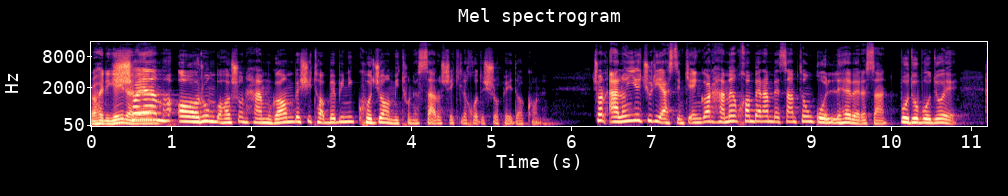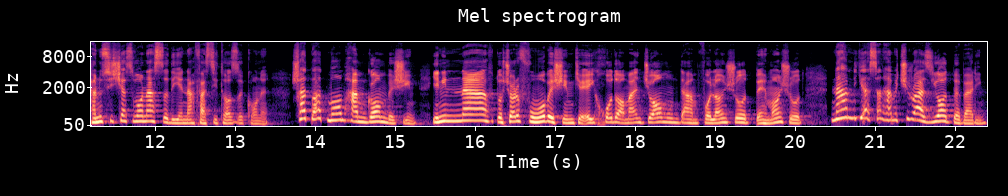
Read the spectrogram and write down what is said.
راه دیگه ای داره؟ شاید هم آروم باهاشون همگام بشی تا ببینی کجا می‌تونه سر و شکل خودش رو پیدا کنه. چون الان یه جوری هستیم که انگار همه می‌خوان برن به سمت اون قله برسن. بدو بدوه. هنوز هیچ کس وا نستاده یه نفسی تازه کنه. شاید باید ما هم همگام بشیم. یعنی نه دچار فومو بشیم که ای خدا من جا موندم فلان شد بهمان شد. نه هم دیگه اصلا همه چی رو از یاد ببریم.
